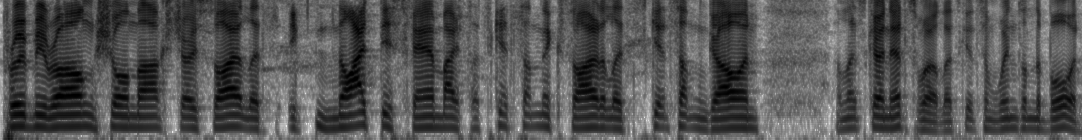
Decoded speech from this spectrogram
Prove me wrong, Sean Marks, Joe Tsai. Let's ignite this fan base. Let's get something excited. Let's get something going. And let's go Nets World. Let's get some wins on the board.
